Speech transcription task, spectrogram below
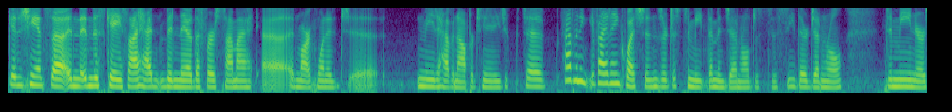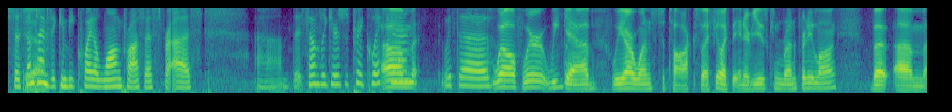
get a chance. Uh, in in this case, I hadn't been there the first time. I uh, and Mark wanted to, me to have an opportunity to, to have any if I had any questions or just to meet them in general, just to see their general demeanor. So sometimes it can be quite a long process for us. Um, but it sounds like yours is pretty quick. Um, then? with the? Well, we're we gab. We are ones to talk, so I feel like the interviews can run pretty long. But um,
